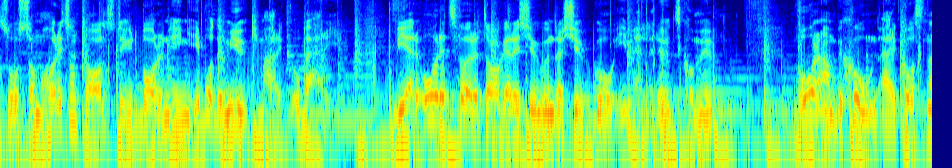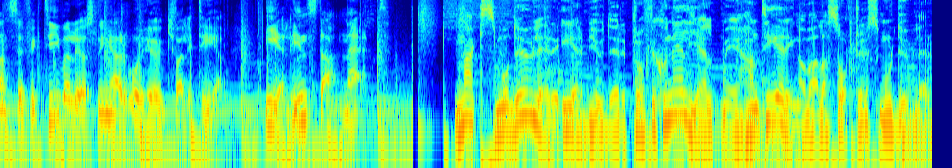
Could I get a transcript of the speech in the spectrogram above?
såsom horisontalt styrd borrning i både mjukmark och berg. Vi är Årets Företagare 2020 i Melleruds kommun. Vår ambition är kostnadseffektiva lösningar och hög kvalitet. Elinsta Nät. Max Moduler erbjuder professionell hjälp med hantering av alla sorters moduler.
